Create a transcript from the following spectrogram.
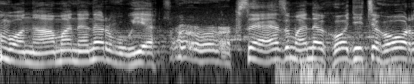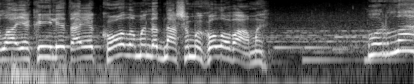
Вона мене нервує. Все з мене ходить цього орла, який літає колами над нашими головами. Орла?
